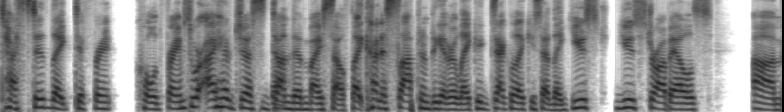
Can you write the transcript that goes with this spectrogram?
tested like different cold frames where I have just yeah. done them myself, like kind of slapped them together, like exactly like you said, like used used straw bales um,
